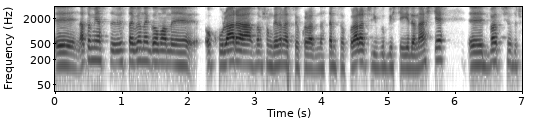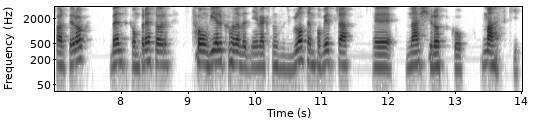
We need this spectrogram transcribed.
Yy, Natomiast wystawionego mamy okulara, nowszą generację okulara, następcę okulara, czyli W211, yy, 2004 rok, Benz kompresor z tą wielką, nawet nie wiem jak to nazwać, wlotem powietrza yy, na środku maski.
